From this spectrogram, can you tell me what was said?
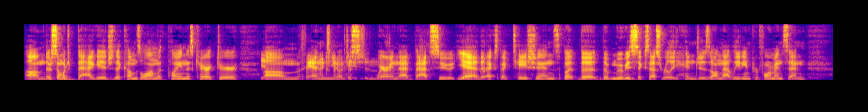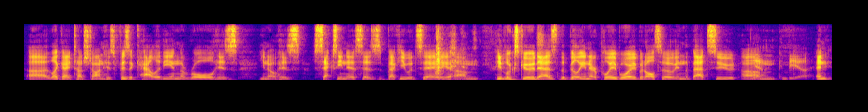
Um, there's so much baggage that comes along with playing this character. um, fan and you know just wearing that bat suit. Yeah, the expectations, but the the movie's success really hinges on that leading performance and uh, like I touched on, his physicality in the role, his you know his sexiness, as Becky would say. Um, he looks good as the billionaire playboy, but also in the bat suit. Um, yeah, can be a and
